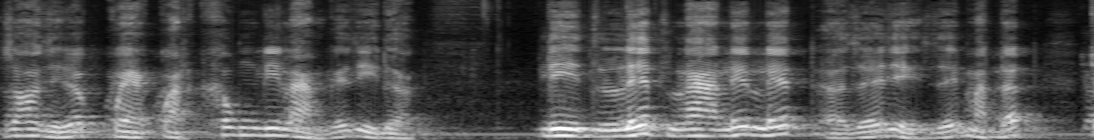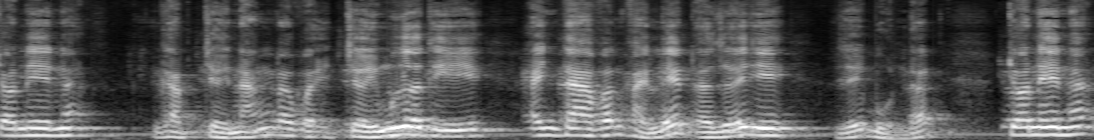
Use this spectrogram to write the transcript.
do gì nó què quạt không đi làm cái gì được đi lết la lết lết ở dưới gì? Dưới mặt đất. Cho nên á, gặp trời nắng đâu vậy trời mưa thì anh ta vẫn phải lết ở dưới gì? Dưới bùn đất. Cho nên á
